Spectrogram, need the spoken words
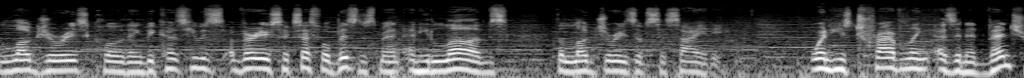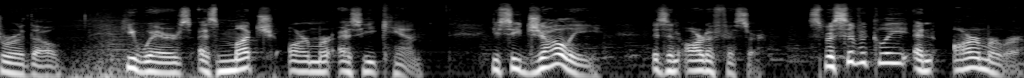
luxurious clothing because he was a very successful businessman and he loves the luxuries of society. When he's traveling as an adventurer, though, he wears as much armor as he can. You see, Jolly is an artificer, specifically an armorer.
